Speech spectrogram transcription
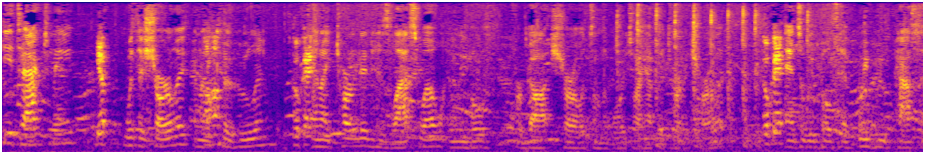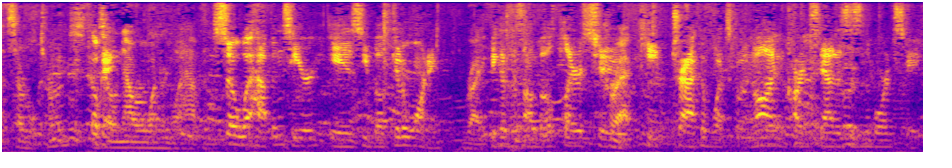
He attacked me. Yep. With a Charlotte and Uh-huh. I Cú Chulainn. Okay. And I targeted his Lasswell, and we both forgot Charlotte's on the board, so I have to target Charlotte. Okay. And so we both have we've moved past it several turns. Okay. So now we're wondering what happens. So what happens here is you both get a warning. Right. Because it's on both players to Correct. keep track of what's going on, card statuses in the board state.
